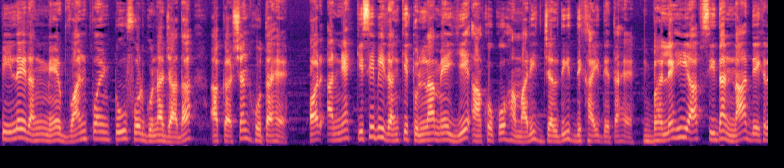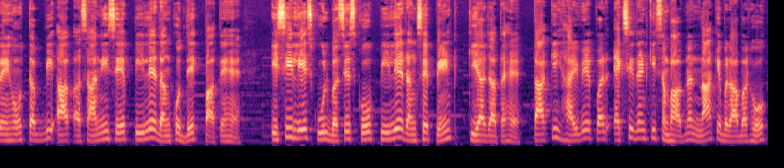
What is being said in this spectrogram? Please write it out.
पीले रंग में 1.24 गुना ज़्यादा आकर्षण होता है। और अन्य किसी भी रंग की तुलना में ये आँखों को हमारी जल्दी दिखाई देता है। भले ही आप सीधा ना देख रहे हो, तब भी आप आसानी से पीले रंग को देख पाते हैं। इसीलिए स्कूल बसेस को पीले रंग से पेंट किया जाता है, ताकि हाईवे पर एक्सीडेंट की संभावना ना के बराबर हो,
